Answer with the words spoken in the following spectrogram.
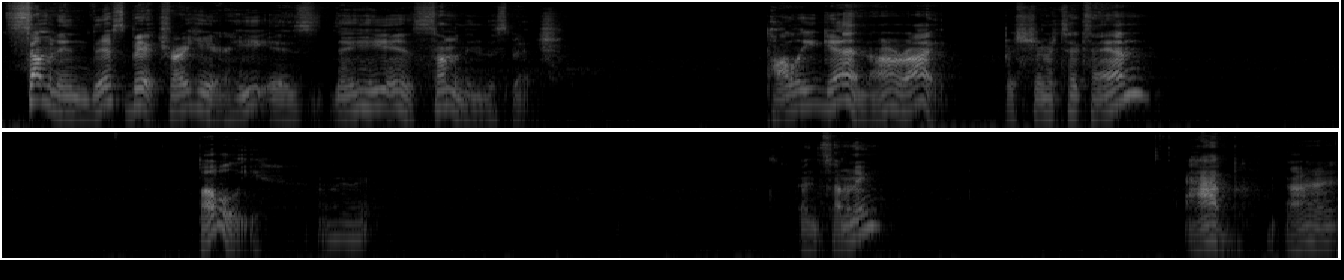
summoning this bitch right here. He is he is summoning this bitch. Polly again. All right. but Bishinatix and Bubbly. All right. And summoning Ab. All right.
